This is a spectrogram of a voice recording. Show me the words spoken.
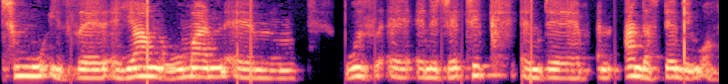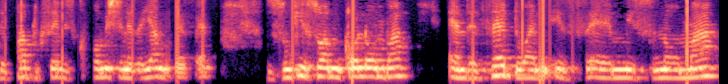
two is a, young woman um, who's uh, energetic and an understanding of the Public Service Commission as a young person, Zukiswa Mkolomba. And the third one is uh, Miss Noma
